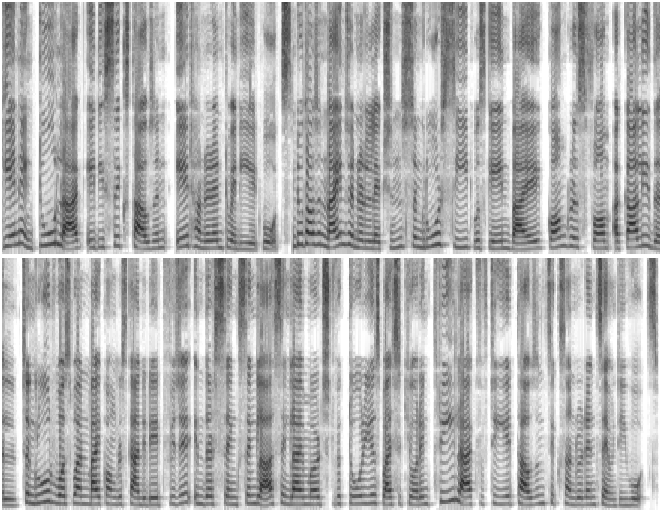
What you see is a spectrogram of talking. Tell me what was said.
gaining 2,86,828 votes. In 2009 general elections, Sangrur's seat was gained by Congress from Akali Dal. Sangrur was won by Congress candidate Vijay Inder Singh Singla. Singla emerged victorious by securing 3,58,670 votes.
